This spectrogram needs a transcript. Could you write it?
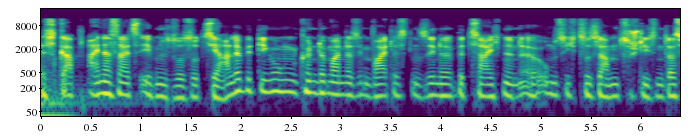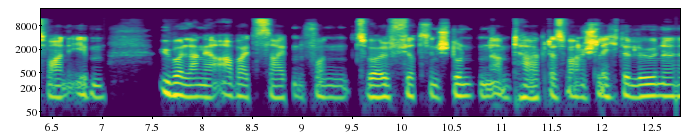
Es gab einerseits eben so soziale Bedingungen, könnte man das im weitesten Sinne bezeichnen, äh, um sich zusammenzuschließen. Das waren eben überlange Arbeitszeiten von 12, 14 Stunden am Tag. Das waren schlechte Löhne.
